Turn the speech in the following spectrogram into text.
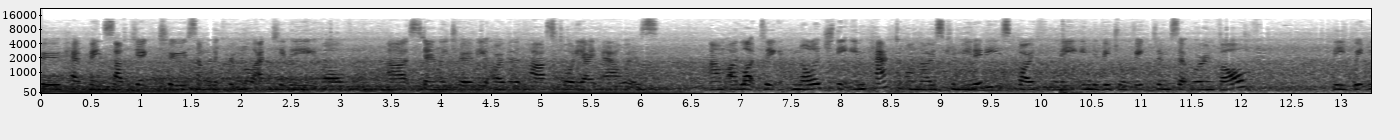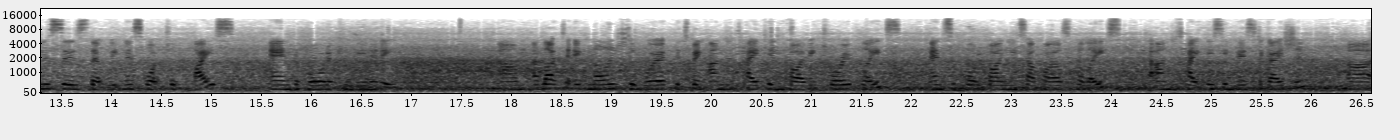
who have been subject to some of the criminal activity of uh, Stanley Turvey over the past 48 hours. Um, I'd like to acknowledge the impact on those communities, both the individual victims that were involved, the witnesses that witnessed what took place, and the broader community. Um, I'd like to acknowledge the work that's been undertaken by Victoria Police and supported by New South Wales Police to undertake this investigation uh,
